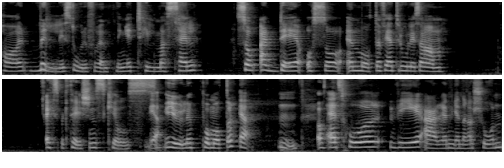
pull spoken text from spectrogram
har veldig store forventninger til meg selv. Så er det også en måte For jeg tror liksom Expectations kills Ja. Julie, på en måte. Ja. Mm. Jeg tror vi er en generasjon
